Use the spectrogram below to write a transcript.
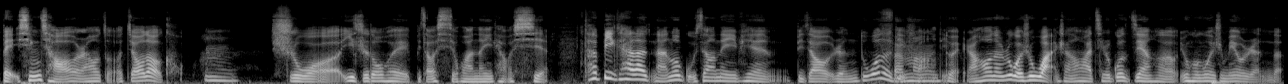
北新桥，然后走到交道口。嗯，是我一直都会比较喜欢的一条线。它避开了南锣鼓巷那一片比较人多的地方。对，然后呢，如果是晚上的话，其实郭子健和雍和宫也是没有人的。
